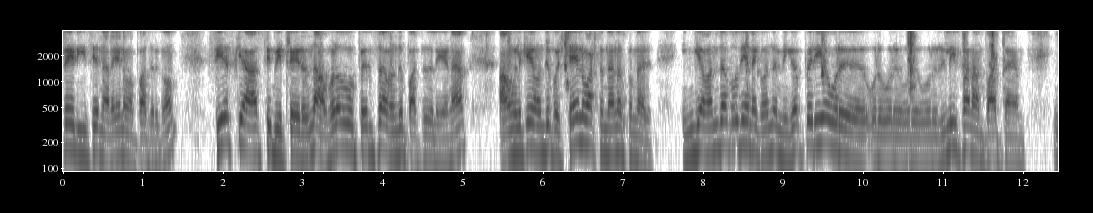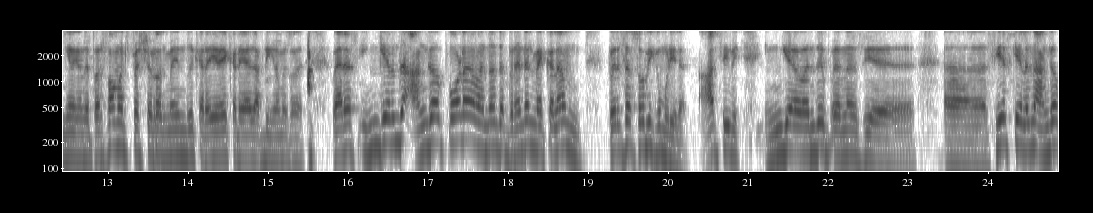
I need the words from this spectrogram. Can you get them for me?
ட்ரேட் ஈஸியாக நிறைய நம்ம பார்த்துருக்கோம். சிஎஸ்கே ஆர்சிபி ட்ரேட் வந்து அவ்வளவு பெருசாக வந்து பார்த்தது இல்லை ஏன்னா அவங்களுக்கே வந்து இப்போ ஷேன் வாட்ஸன் தானே சொன்னார். இங்கே வந்த போது எனக்கு வந்து மிகப்பெரிய ஒரு ஒரு ஒரு ஒரு ஒரு ரிலீஃபாக நான் பார்த்தேன். இங்கே எனக்கு அந்த பெர்ஃபார்மன்ஸ் ப்ரெஷர் அது மாதிரி கிடையவே கிடையாது அப்படிங்கிற மாதிரி சொன்னார். வேற இங்கேருந்து அங்கே போன வந்து அந்த பிரண்டன் மெக்கலம் பெருசாக சோபிக்க முடியல. ஆர்சிபி இங்கே வந்து இப்போ என்ன சிஎஸ்கேல இருந்து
